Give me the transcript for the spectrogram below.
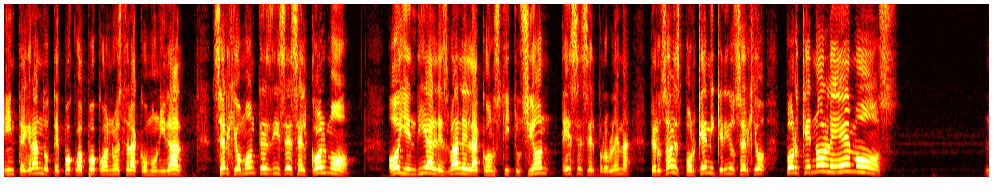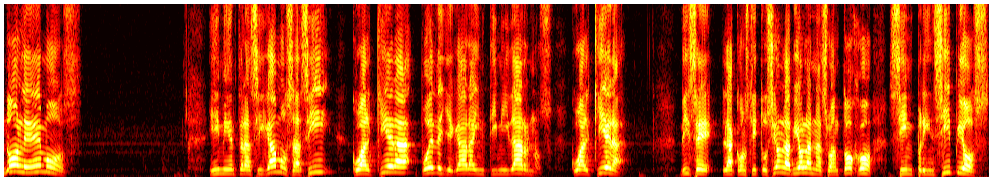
integrándote poco a poco a nuestra comunidad. Sergio Montes dice es el colmo. Hoy en día les vale la constitución, ese es el problema. Pero ¿sabes por qué, mi querido Sergio? Porque no leemos. No leemos. Y mientras sigamos así, cualquiera puede llegar a intimidarnos. Cualquiera. Dice, la constitución la violan a su antojo sin principios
